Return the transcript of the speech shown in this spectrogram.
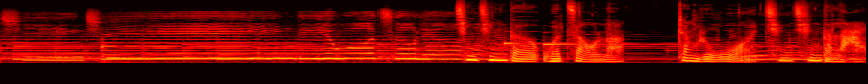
轻轻，轻轻的我走了，正如我轻轻的来。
